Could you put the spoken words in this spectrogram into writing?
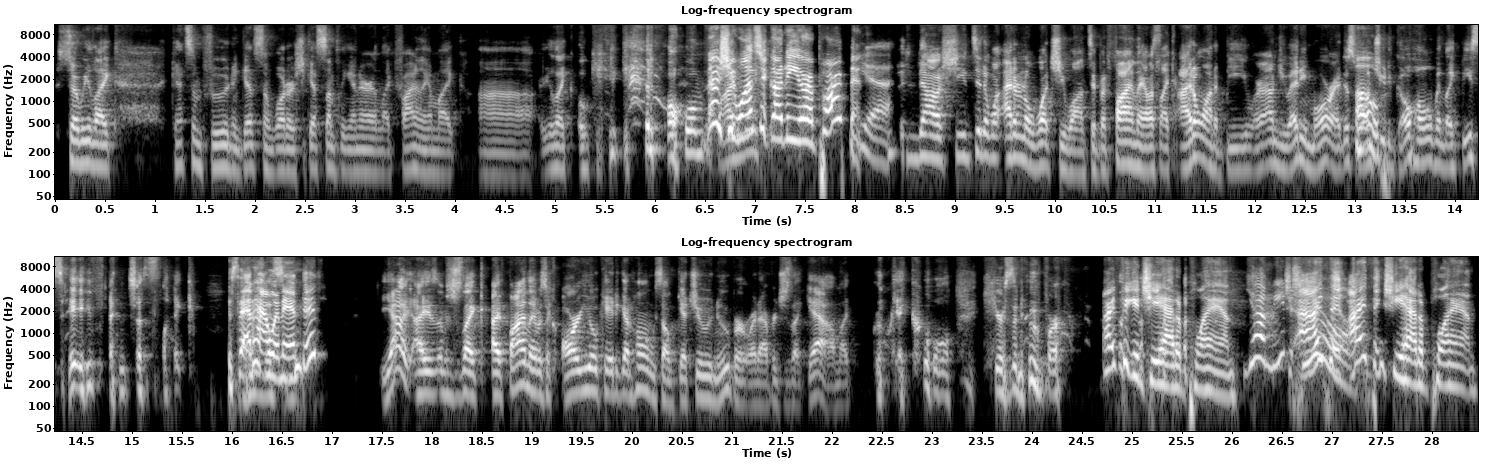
So we like get some food and get some water. She gets something in her, and like finally, I'm like, uh, are you like okay to get home? No, she wants to go to your apartment. Yeah. No, she didn't want. I don't know what she wanted, but finally, I was like, I don't want to be around you anymore. I just want Oh. you to go home and like be safe and just like, Is that how it this- ended? yeah. I, I was just like, I finally I was like, Are you okay to get home? So I'll get you an Uber or whatever. She's like, Yeah. I'm like, Okay, cool. Here's an Uber. I figured she had a plan. Yeah, me too. I think I think she had a plan.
